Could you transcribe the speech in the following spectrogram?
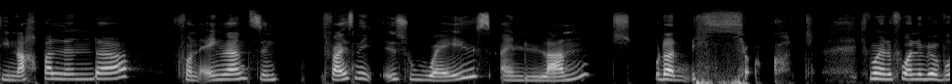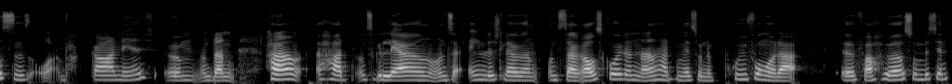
die Nachbarländer von England sind, ich weiß nicht, ist Wales ein Land oder nicht? Oh Gott. Ich meine Freunde, wir wussten es auch einfach gar nicht. Ähm, und dann hat unsere Lehrerin, unsere Englischlehrerin uns da rausgeholt und dann hatten wir so eine Prüfung oder äh, Verhör so ein bisschen.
